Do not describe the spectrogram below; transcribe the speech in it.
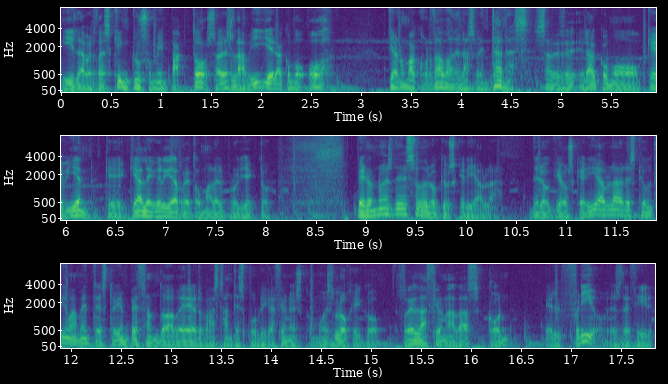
Y la verdad es que incluso me impactó, ¿sabes? La vi y era como, oh, ya no me acordaba de las ventanas, ¿sabes? Era como, qué bien, qué, alegría retomar el proyecto. Pero no es de eso de lo que os quería hablar. De lo que os quería hablar es que últimamente estoy empezando a ver bastantes publicaciones, como es lógico, relacionadas con el frío, es decir,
